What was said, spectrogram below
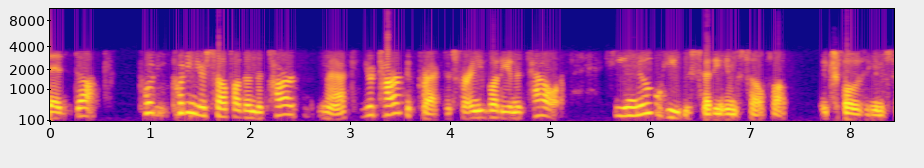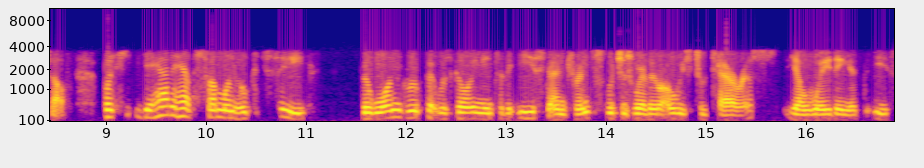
dead duck. Put, putting yourself out on the tarmac, your target practice for anybody in the tower. He knew he was setting himself up, exposing himself. But he, you had to have someone who could see the one group that was going into the east entrance, which is where there are always two terrorists, you know, waiting at the east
